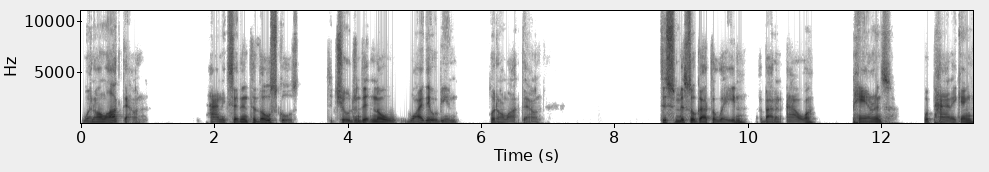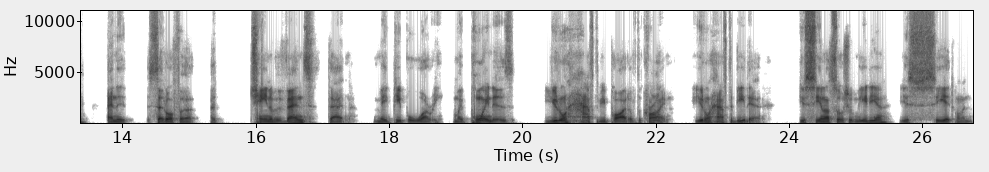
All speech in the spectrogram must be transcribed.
went on lockdown. Panic set into those schools. The children didn't know why they were being put on lockdown. Dismissal got delayed about an hour. Parents were panicking, and it set off a, a chain of events that made people worry. My point is, you don't have to be part of the crime. You don't have to be there. You see it on social media, you see it on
